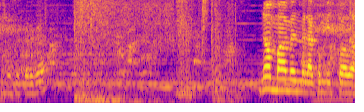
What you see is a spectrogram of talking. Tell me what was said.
Vamos a cargar. No mames, me la comí toda.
